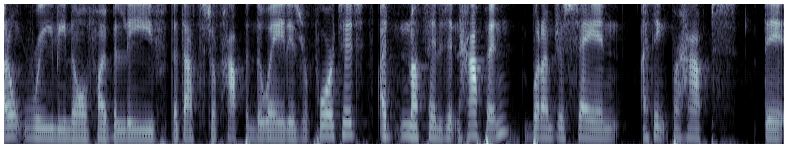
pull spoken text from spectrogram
I don't really know if I believe that that stuff happened the way it is reported. I'm not saying it didn't happen, but I'm just saying I think perhaps the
